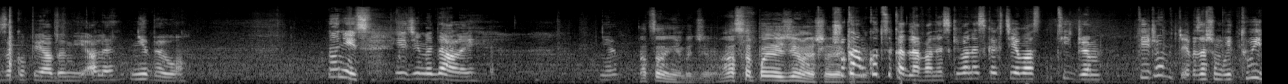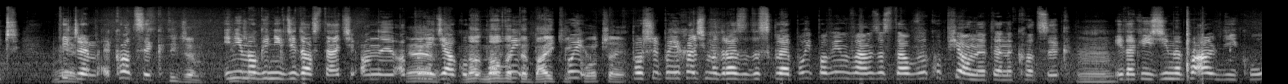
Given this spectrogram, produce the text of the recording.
zakupiłabym je, ale nie było. No nic, jedziemy dalej. Nie? A co nie będziemy? A se pojedziemy jeszcze. Szukałam kocyka dla Waneski. Waneska chciała z Tidżem. Tidżem? Ja zawsze mówię Twitch. Nie. Tidżem, kocyk. Tidżem. I nie mogę nigdzie dostać. On od Nie, poniedziałku. no- nowe te bajki, kurczę. poszy- Pojechaliśmy od razu do sklepu i powiem wam, został wykupiony ten kocyk. Mm. I tak jeździmy po Aldiku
